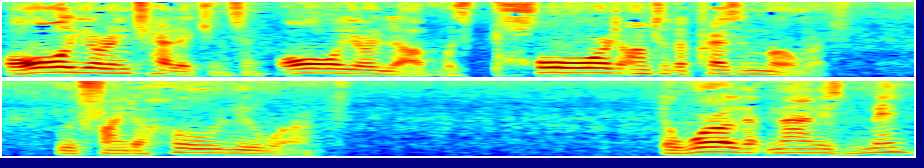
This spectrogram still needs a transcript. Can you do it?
all your intelligence and all your love was poured onto the present moment, you would find a whole new world. The world that man is meant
